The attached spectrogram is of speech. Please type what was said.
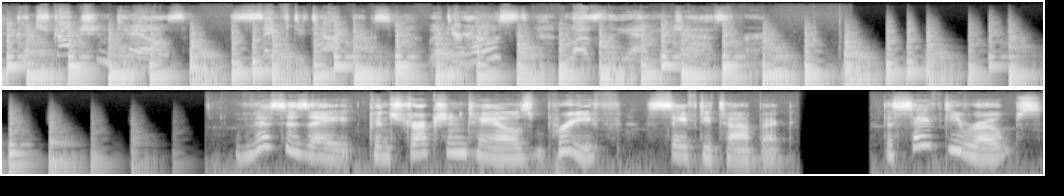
Construction Tales, Safety Topics, with your host, Leslie M. Jasper. This is a Construction Tales brief safety topic. The safety ropes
